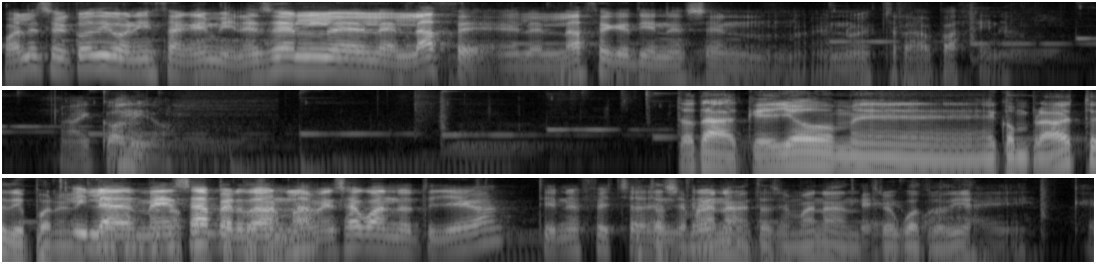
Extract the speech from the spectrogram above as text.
¿Cuál es el código en Insta Gaming? Es el, el enlace, el enlace que tienes en, en nuestra página. No hay código. Total, que yo me he comprado esto y después en el Y la mesa, perdón, la mesa cuando te llega, ¿tiene fecha Esta de semana, esta semana, en Qué tres o cuatro días. guay, qué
